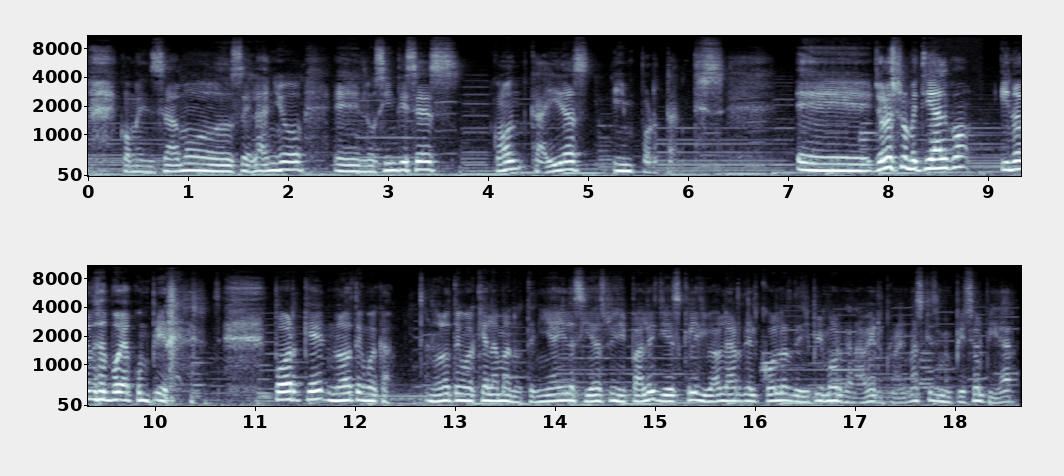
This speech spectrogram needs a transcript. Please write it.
comenzamos el año en los índices con caídas importantes. Eh, yo les prometí algo y no les voy a cumplir porque no lo tengo acá. No lo tengo aquí a la mano. Tenía ahí las ideas principales y es que les iba a hablar del collar de JP Morgan. A ver, el problema es que se me empieza a olvidar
